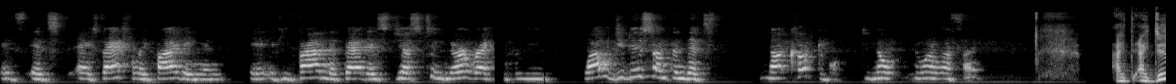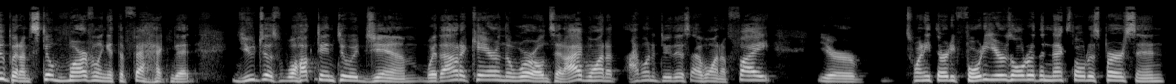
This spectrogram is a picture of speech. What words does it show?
It's it's it's actually fighting, and if you find that that is just too nerve wracking for you, why would you do something that's not comfortable? Do you know, you know what I want to say? I, I do, but I'm still marveling at the fact that you just walked into a gym without a care in the world and said, I want to, I want to do this. I want to fight. You're 20, 30, 40 years older than the next oldest person.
